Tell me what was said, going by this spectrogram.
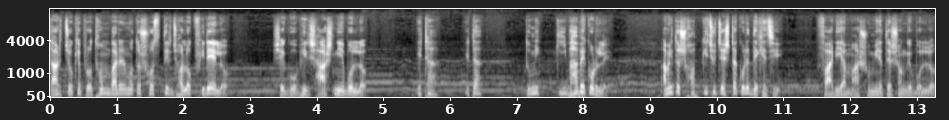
তার চোখে প্রথমবারের মতো স্বস্তির ঝলক ফিরে এলো। সে গভীর শ্বাস নিয়ে বলল, এটা এটা তুমি কীভাবে করলে? আমি তো সব কিছু চেষ্টা করে দেখেছি। ফারিয়া মাসুমিয়তের সঙ্গে বলল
